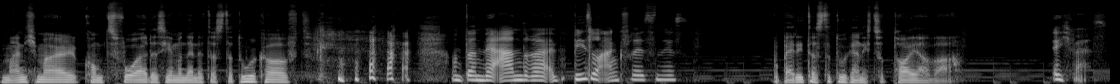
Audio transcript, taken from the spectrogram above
Manchmal kommt es vor, dass jemand eine Tastatur kauft. Und dann der andere ein bisschen angefressen ist. Wobei die Tastatur gar nicht so teuer war. Ich weiß.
